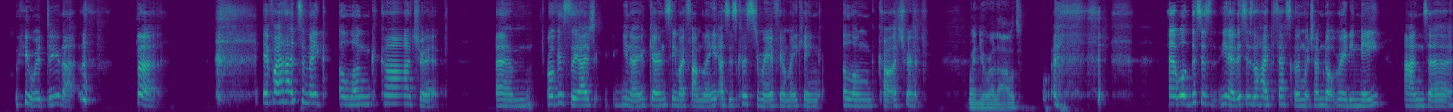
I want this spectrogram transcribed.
we would do that. but if I had to make a long car trip, um, obviously, I'd you know go and see my family as is customary if you're making a long car trip. When you're allowed. uh, well, this is you know this is a hypothetical in which I'm not really me and uh,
